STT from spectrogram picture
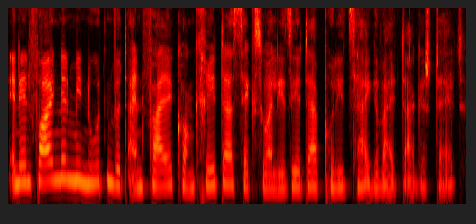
In den folgenden Minuten wird ein Fall konkreter sexualisierter Polizeigewalt dargestellt.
